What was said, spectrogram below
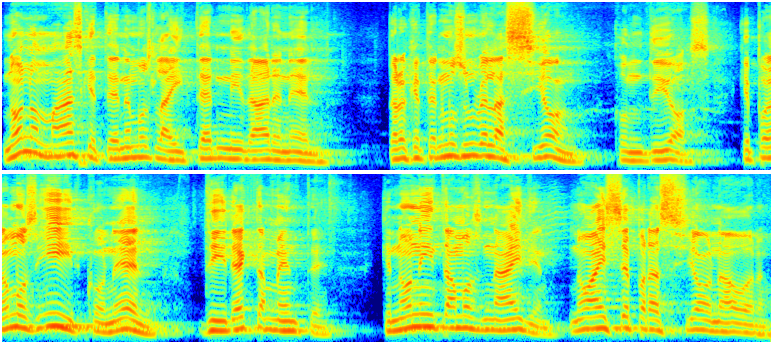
No nomás que tenemos la eternidad en Él, pero que tenemos una relación con Dios, que podemos ir con Él directamente, que no necesitamos nadie, no hay separación ahora.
